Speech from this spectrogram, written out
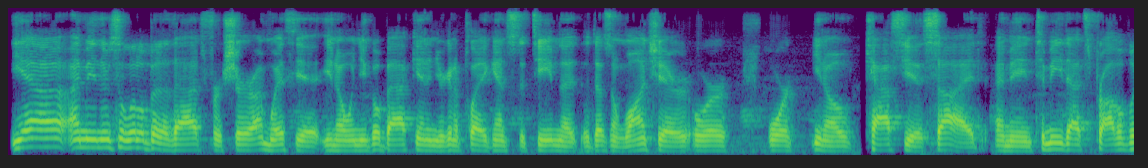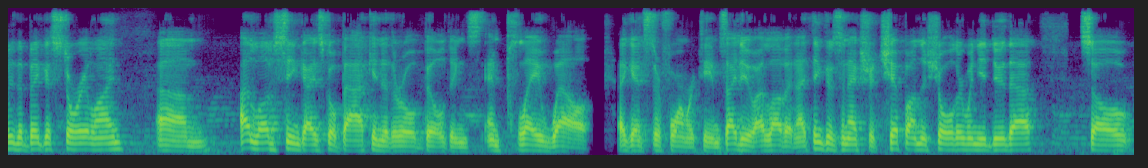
Yeah, I mean, there's a little bit of that for sure. I'm with you. You know, when you go back in and you're going to play against a team that, that doesn't want you or, or, or, you know, cast you aside. I mean, to me, that's probably the biggest storyline. Um, I love seeing guys go back into their old buildings and play well against their former teams. I do. I love it. And I think there's an extra chip on the shoulder when you do that. So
